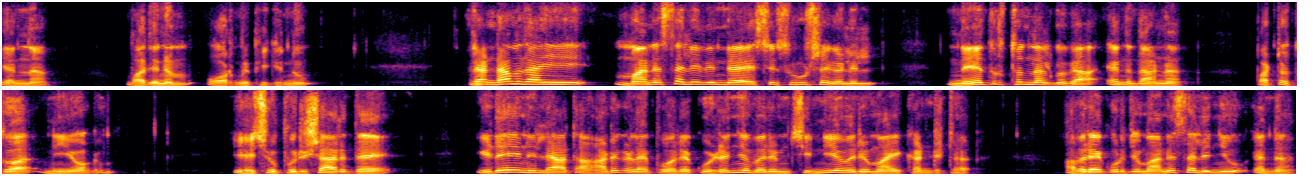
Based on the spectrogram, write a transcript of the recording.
എന്ന് വചനം ഓർമ്മിപ്പിക്കുന്നു. രണ്ടാമതായി മനസ്സലിവിന്റെ ശുശ്രൂഷകളിൽ നേതൃത്വം നൽകുക എന്നതാണ് പട്ടത്വ നിയോഗം. യേശു പുരുഷാരത്തെ ഇടയനില്ലാത്ത ആടുകളെ പോലെ കുഴഞ്ഞവരും ചിന്നിയവരുമായി കണ്ടിട്ട് അവരെക്കുറിച്ച് മനസ്സലിഞ്ഞു എന്ന്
